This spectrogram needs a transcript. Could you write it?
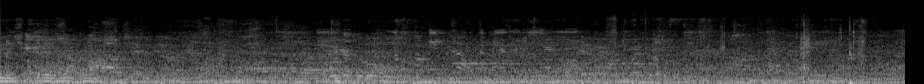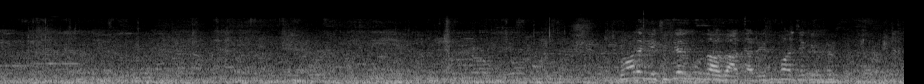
Güneşe televizyon koymuş. Sonra geçeceğiz burada zaten. Resim falan çekebilirsiniz.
